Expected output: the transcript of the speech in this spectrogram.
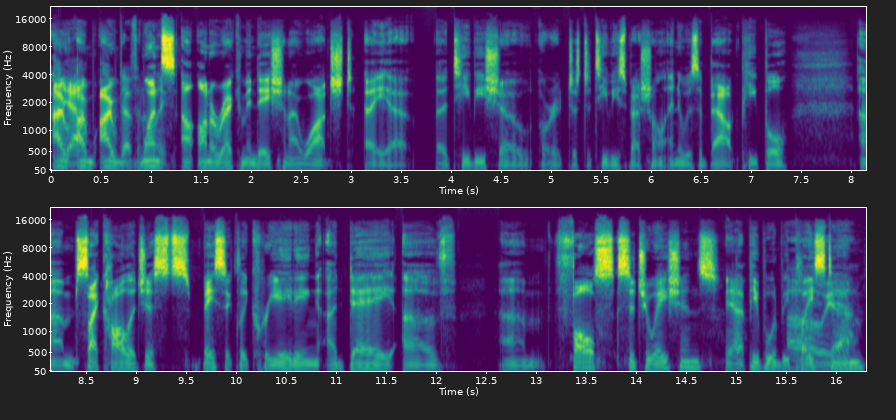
I, Yeah, I, I once uh, on a recommendation, I watched a uh, a TV show or just a TV special, and it was about people, um, psychologists, basically creating a day of um, false situations Yeah. that people would be Oh, placed yeah. in,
